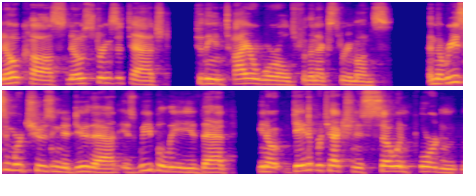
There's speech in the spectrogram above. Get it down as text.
no cost, no strings attached to the entire world for the next three months. And the reason we're choosing to do that is we believe that you know data protection is so important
